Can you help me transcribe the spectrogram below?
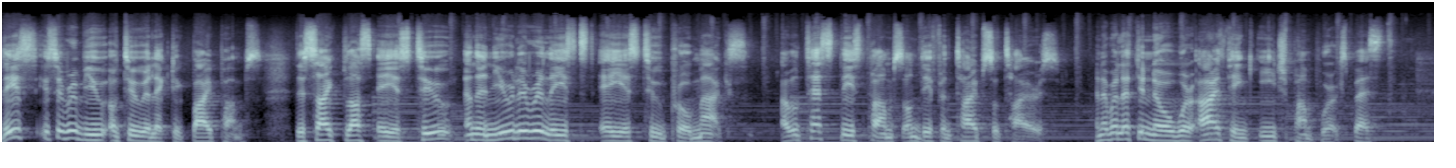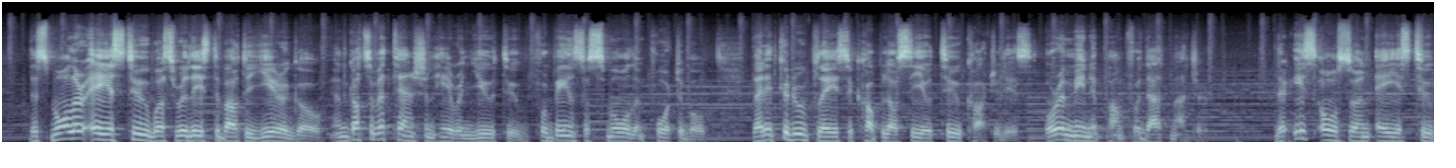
This is a review of two electric bike pumps, the Cycplus AS2 and the newly released AS2 Pro Max. I will test these pumps on different types of tires, and I will let you know where I think each pump works best. The smaller AS2 was released about a year ago and got some attention here on YouTube for being so small and portable that it could replace a couple of CO2 cartridges, or a mini pump for that matter. There is also an AS2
